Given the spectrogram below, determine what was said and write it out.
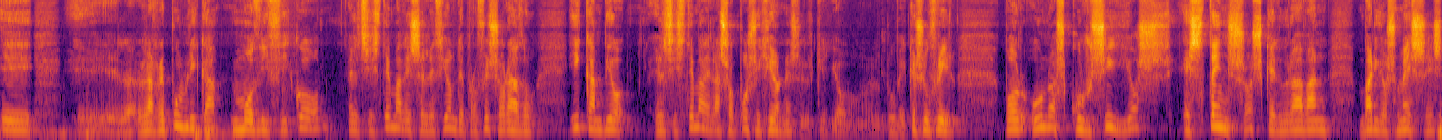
Eh, eh, la República modificó el sistema de selección de profesorado y cambió el sistema de las oposiciones, el que yo tuve que sufrir, por unos cursillos extensos que duraban varios meses,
